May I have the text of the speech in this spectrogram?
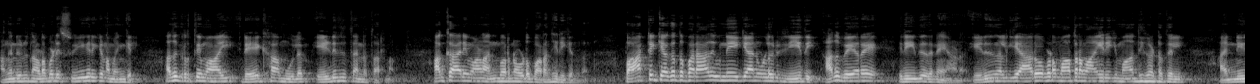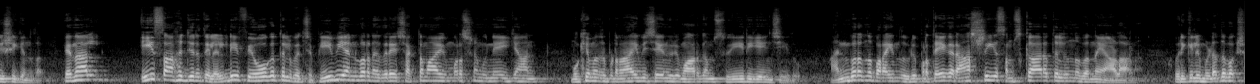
അങ്ങനെ ഒരു നടപടി സ്വീകരിക്കണമെങ്കിൽ അത് കൃത്യമായി രേഖാമൂലം എഴുതി തന്നെ തരണം. അക്കാര്യമാണ് അൻവറിനോട് പറഞ്ഞിരിക്കുന്നത്. പാർട്ടിക്കകത്ത് പരാതി ഉന്നയിക്കാനുള്ള ഒരു രീതി അത് വേറെ രീതി തന്നെയാണ്. എഴുതി നൽകിയ ആരോപണം മാത്രമായിരിക്കും ആദ്യഘട്ടത്തിൽ അന്വേഷിക്കുന്നത്. എന്നാൽ ഈ സാഹചര്യത്തിൽ എൽ ഡി എഫ് യോഗത്തിൽ വെച്ച് പി വി അൻവറിനെതിരെ ശക്തമായ വിമർശനം ഉന്നയിക്കാൻ മുഖ്യമന്ത്രി പിണറായി വിജയൻ ഒരു മാർഗം സ്വീകരിക്കുകയും ചെയ്തു. അൻവർ എന്ന് പറയുന്നത് ഒരു പ്രത്യേക രാഷ്ട്രീയ സംസ്കാരത്തിൽ നിന്ന് വന്നയാളാണ് ഒരിക്കലും ഇടതുപക്ഷ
